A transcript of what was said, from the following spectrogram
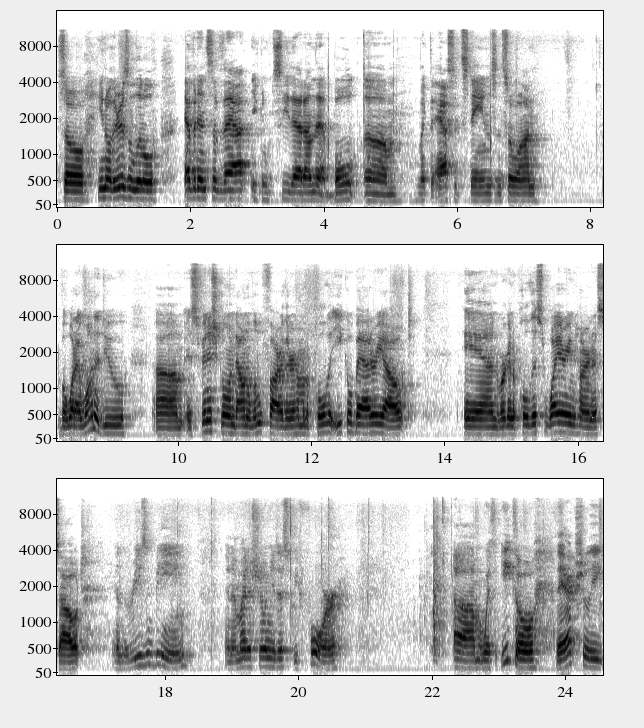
So, you know, there is a little evidence of that. You can see that on that bolt, um, like the acid stains and so on. But what I want to do um, is finish going down a little farther. I'm going to pull the Eco battery out, and we're going to pull this wiring harness out and the reason being, and I might have shown you this before, um, with Eco, they actually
